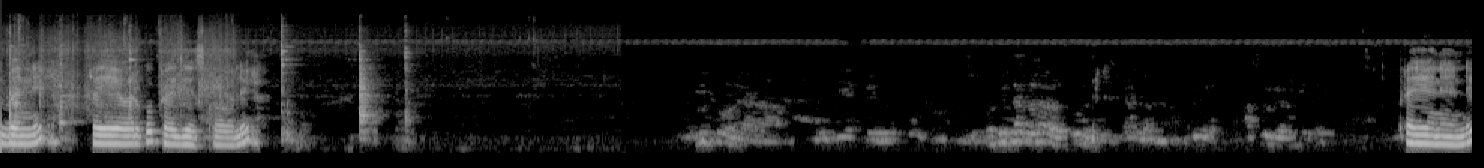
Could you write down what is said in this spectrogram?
ఇవన్నీ ఫ్రై అయ్యే వరకు ఫ్రై చేసుకోవాలి. ఫ్రై అయినాయండి.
